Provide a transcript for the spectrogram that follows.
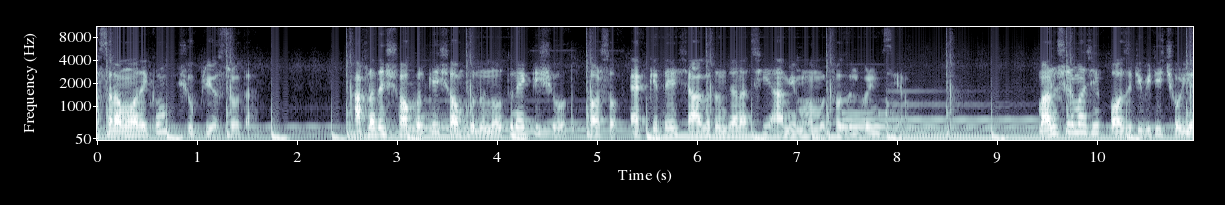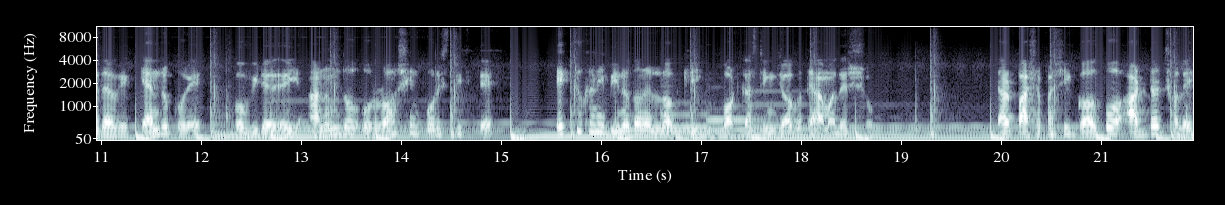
আসসালামু আলাইকুম, সুপ্রিয় শ্রোতা। আপনাদের সকলকে সম্পূর্ণ নতুন একটি শো থটস অফ এফকেতে স্বাগতম জানাচ্ছি আমি মোহাম্মদ ফজল করিম সিয়া মানুষের মাঝে পজিটিভিটি ছড়িয়ে দেওয়াকে কেন্দ্র করে কোভিডের এই আনন্দ ও রসহীন পরিস্থিতিতে একটুখানি বিনোদনের লক্ষ্যেই পডকাস্টিং জগতে আমাদের শো তার পাশাপাশি গল্প আড্ডার ছলে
